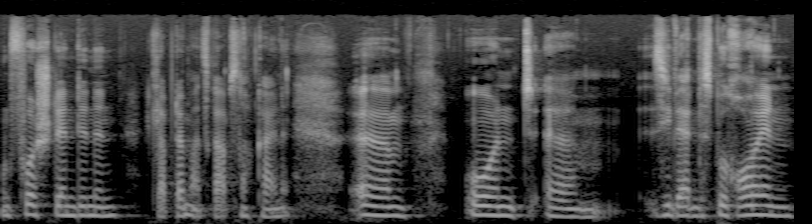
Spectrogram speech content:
und Vorständinnen. Ich glaube, damals gab es noch keine. Ähm, und ähm, sie werden das bereuen.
